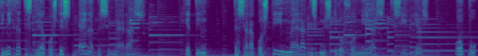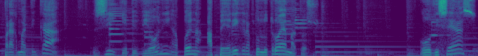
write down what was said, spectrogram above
τη νύχτα της 31ης ημέρας και την 40η ημέρα της μνηστηροφωνίας της ίδιας όπου πραγματικά ζει και επιβιώνει από ένα απερίγραπτο λουτρό αίματος. Ο Οδυσσέας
